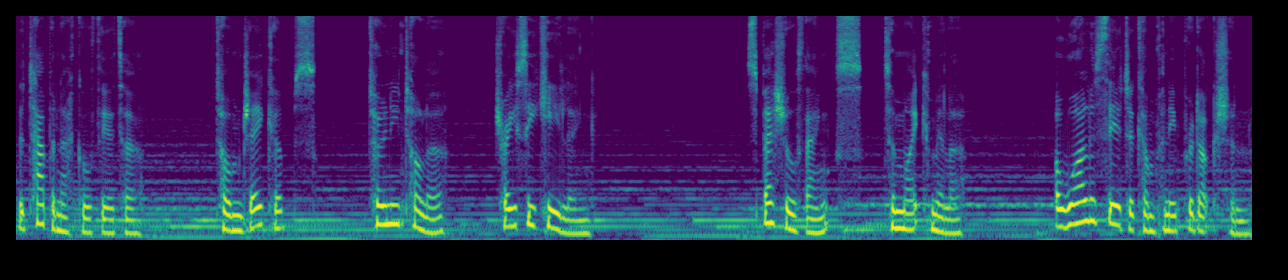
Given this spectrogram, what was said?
the Tabernacle Theatre, Tom Jacobs, Tony Toller, Tracy Keeling. Special thanks to Mike Miller. A Wireless Theatre Company production.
